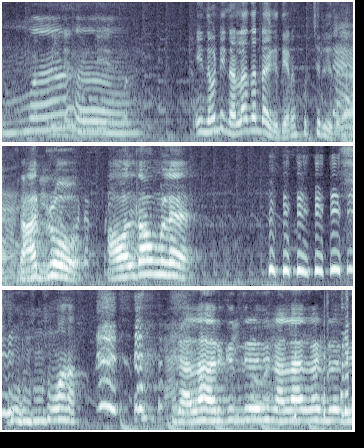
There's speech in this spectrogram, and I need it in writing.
அம்மா. இந்த வண்டி நல்லா தான்டா இருக்குது. எனக்கு பிடிச்சிருக்குது சார் ப்ரோ அவள் தான் உங்களை. சும்மா. நல்லா இருக்குன்றது நல்லா இல்லைன்றது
